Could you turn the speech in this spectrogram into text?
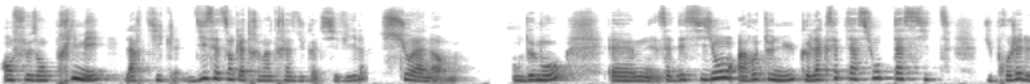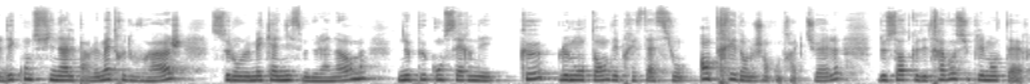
en faisant primer l'article 1793 du Code civil sur la norme. En deux mots, euh, cette décision a retenu que l'acceptation tacite du projet de décompte final par le maître d'ouvrage, selon le mécanisme de la norme, ne peut concerner que le montant des prestations entrées dans le champ contractuel, de sorte que des travaux supplémentaires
